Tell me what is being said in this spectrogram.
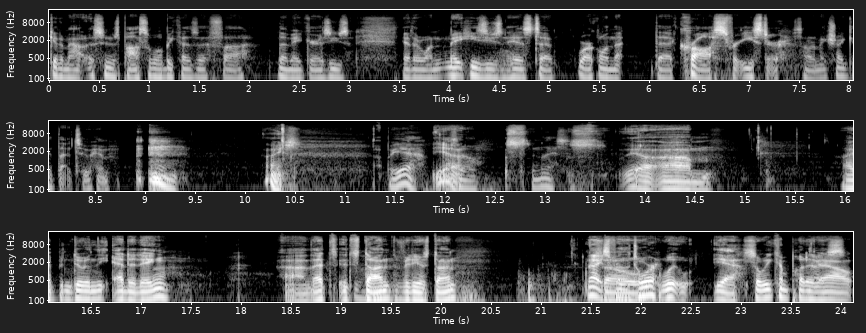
get them out as soon as possible because if uh, the maker is using the other one, he's using his to work on the the cross for Easter, so I want to make sure I get that to him. Nice. But yeah, Yeah. so it's been nice. Yeah. Um, I've been doing the editing. Uh, that's it's done. The video's done. Nice for the tour. we- yeah, so we can put it out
